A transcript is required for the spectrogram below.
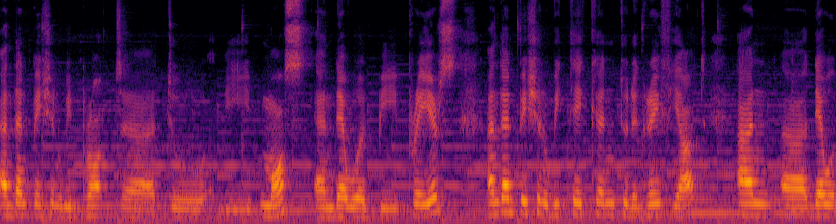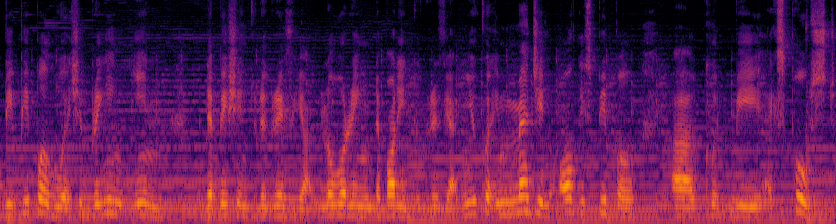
and then patient will be brought uh, to the mosque, and there will be prayers, and then patient will be taken to the graveyard, and there will be people who are actually bringing in the patient to the graveyard, lowering the body into the graveyard. And you could imagine all these people uh, could be exposed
